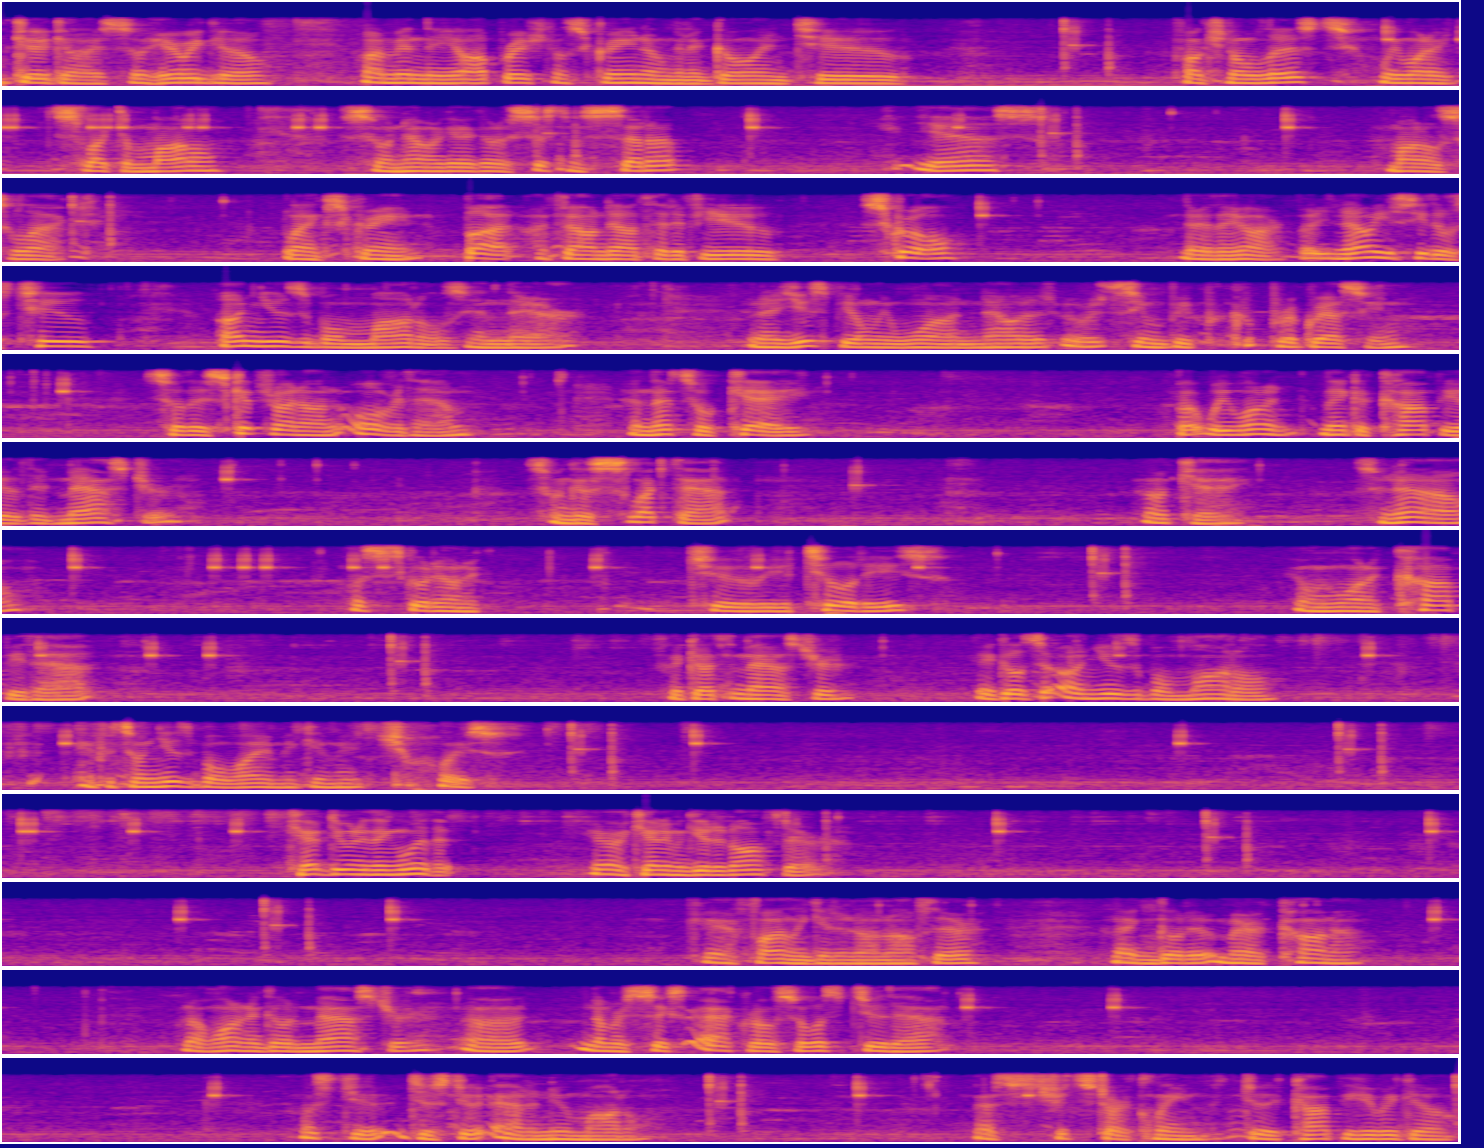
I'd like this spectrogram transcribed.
Okay guys, so here we go. I'm in the operational screen. I'm going to go into functional list. We want to select a model. So now we're going to go to system setup. Yes. Model select. Blank screen. But I found out that if you scroll, there they are. But now you see those two unusable models in there. And there used to be only one. Now it would seem to be pro- progressing. So they skipped right on over them, and that's okay. But we want to make a copy of the master. So I'm going to select that. Okay. So now, let's just go down to, utilities, and we want to copy that. So I got the master. It goes to unusable model. It's unusable, why am I giving me a choice? Can't do anything with it. Yeah, I can't even get it off there. Okay, I finally get it on off there. And I can go to Americana. But I wanted to go to Master, uh, number 6 Acro, so let's do that. Let's do just do add a new model. That should start clean. Do a copy. Here we go.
